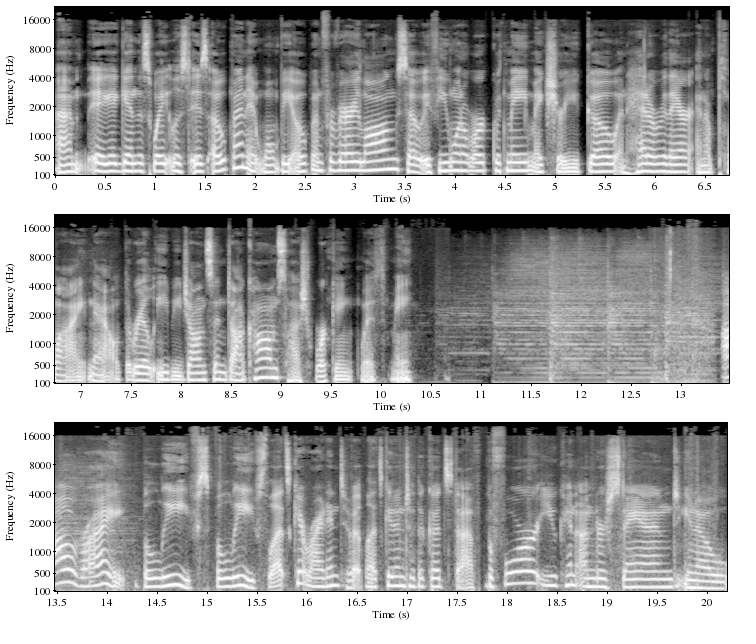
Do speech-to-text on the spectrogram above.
Um, again, this waitlist is open. It won't be open for very long. So if you want to work with me, make sure you go and head over there and apply now. TheRealEBJohnson.com slash working with me. All right, beliefs, beliefs. Let's get right into it. Let's get into the good stuff. Before you can understand, you know,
